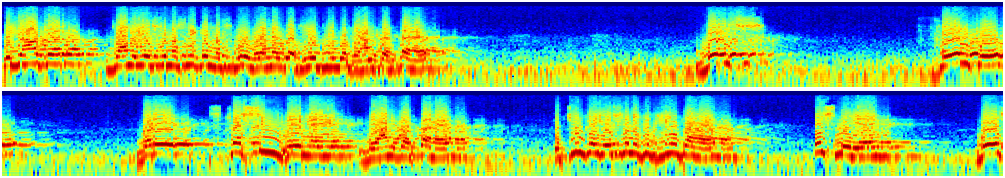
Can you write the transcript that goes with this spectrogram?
تو یہاں پر جام یسو مسیح کے مصروف ہونے کو عجیب کو بیان کرتا ہے۔ وہ اس فیل کو بڑے اسٹریسنگ وے میں بیان کرتا ہے کہ چونکہ یسو مسیح جی اٹھا ہے، اس لیے وہ اس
